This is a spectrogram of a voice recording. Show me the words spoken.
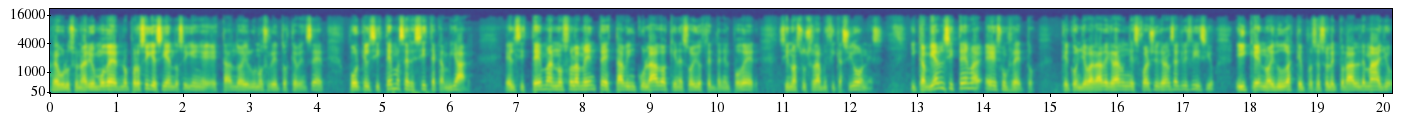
revolucionario moderno, pero sigue siendo, siguen estando hay algunos retos que vencer, porque el sistema se resiste a cambiar el sistema no solamente está vinculado a quienes hoy ostentan el poder, sino a sus ramificaciones. Y cambiar el sistema es un reto que conllevará de gran esfuerzo y gran sacrificio y que no hay dudas que el proceso electoral de mayo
